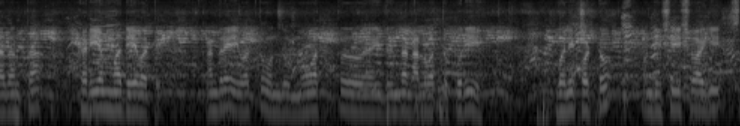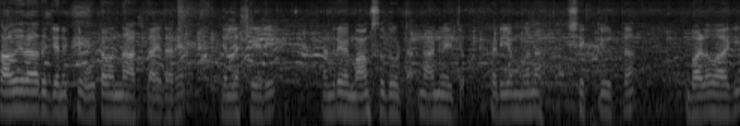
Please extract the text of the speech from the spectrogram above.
ಆದಂಥ ಕರಿಯಮ್ಮ ದೇವತೆ. ಅಂದರೆ ಇವತ್ತು ಒಂದು ಮೂವತ್ತು ಇದರಿಂದ ನಲವತ್ತು ಕುರಿ ಬಲಿ ಕೊಟ್ಟು ಒಂದು ವಿಶೇಷವಾಗಿ ಸಾವಿರಾರು ಜನಕ್ಕೆ ಊಟವನ್ನು ಹಾಕ್ತಾ ಇದ್ದಾರೆ. ಎಲ್ಲ ಸೇರಿ ಅಂದರೆ ಮಾಂಸದ ಊಟ ನಾನ್ ವೆಜ್ಜು ಕರಿಯಮ್ಮನ ಶಕ್ತಿಯುತ ಬಲವಾಗಿ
